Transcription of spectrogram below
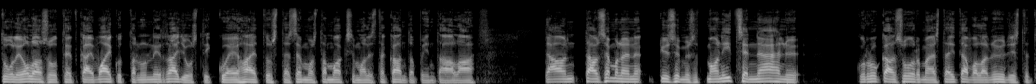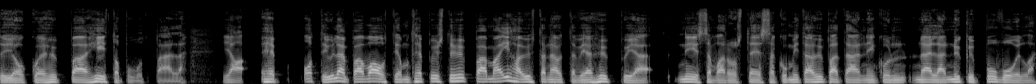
tuuliolosuhteet, ei vaikuttanut niin rajusti, kun ei haettu sitä semmoista maksimaalista kantopinta-alaa. Tämä on, on semmoinen kysymys, että mä oon itse nähnyt kun Rukan Suurmäestä Itävallan yhdistetyn joukkueen hyppää hiihtopuvut päällä. Ja he otti ylempää vauhtia, mutta he pystyivät hyppäämään ihan yhtä näyttäviä hyppyjä niissä varusteissa kuin mitä hypätään niin kuin näillä nykypuvuilla.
